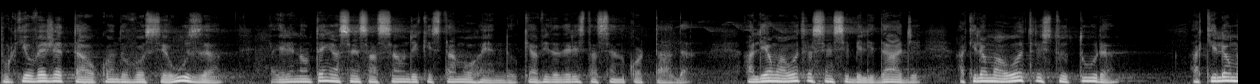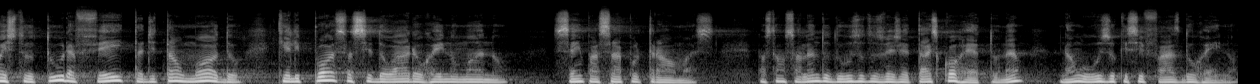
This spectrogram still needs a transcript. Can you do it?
porque o vegetal, quando você usa, ele não tem a sensação de que está morrendo, que a vida dele está sendo cortada. Ali é uma outra sensibilidade, aquilo é uma outra estrutura. Aquilo é uma estrutura feita de tal modo que ele possa se doar ao reino humano sem passar por traumas. Nós estamos falando do uso dos vegetais correto, né? não o uso que se faz do reino.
